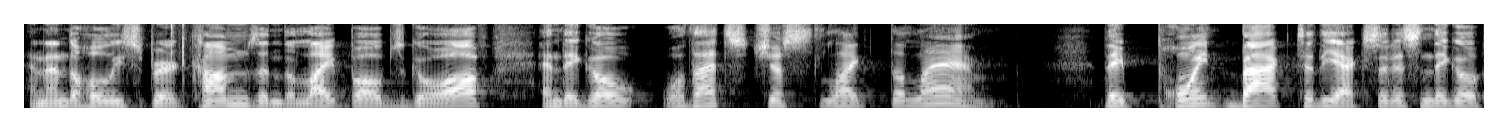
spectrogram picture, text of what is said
And then the Holy Spirit comes and the light bulbs go off, and they go, Well, that's just like the lamb. They point back to the Exodus and they go,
